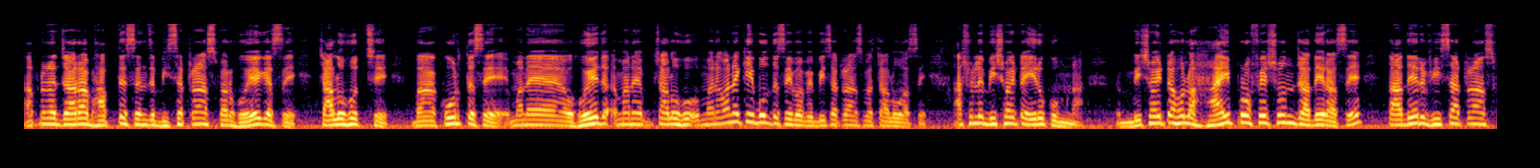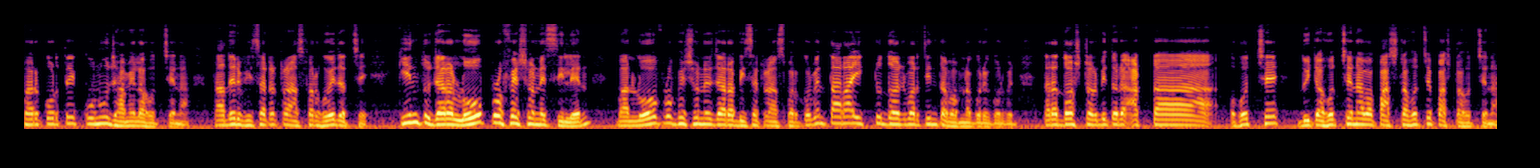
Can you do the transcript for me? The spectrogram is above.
আপনারা যারা ভাবতেছেন যে ভিসা ট্রান্সফার হয়ে গেছে, চালু হচ্ছে বা করতেছে মানে হয়ে মানে চালু মানে অনেকেই বলতেছে এভাবে ভিসা ট্রান্সফার চালু আছে। আসলে বিষয়টা এরকম না। বিষয়টা হলো হাই প্রফেশন যাদের আছে, তাদের ভিসা ট্রান্সফার করতে কোনো ঝামেলা হচ্ছে না। তাদের ভিসাটা ট্রান্সফার হয়ে যাচ্ছে। কিন্তু যারা লো প্রফেশনে ছিলেন বা লো প্রফেশনে যারা ভিসা ট্রান্সফার করবেন, তারা একটু দশবার চিন্তা ভাবনা করে করবেন। তারা দশটার ভিতরে আটটা হচ্ছে, দুইটা হচ্ছে না বা পাঁচটা হচ্ছে পাঁচটা হচ্ছে না।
